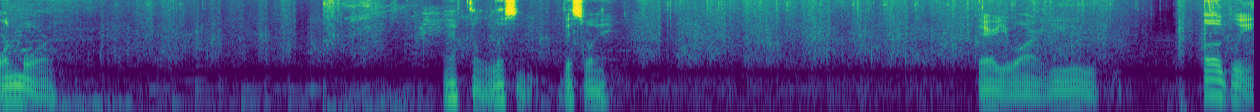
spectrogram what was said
One more. I have to listen this way. There you are, you ugly.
